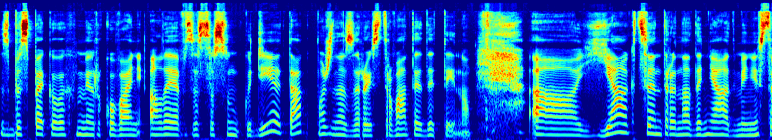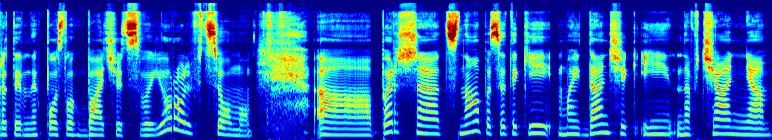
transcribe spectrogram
з безпекових міркувань, але в застосунку дія так можна зареєструвати дитину. Як центри надання адміністративних послуг бачать свою роль в цьому? Перше, ЦНАПи це такий майданчик і навчання.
